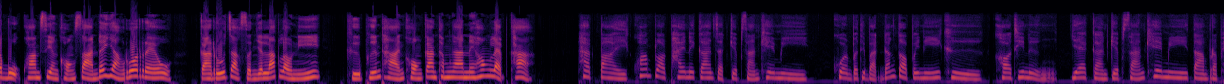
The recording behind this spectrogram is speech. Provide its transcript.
ระบุความเสี่ยงของสารได้อย่างรวดเร็ว การรู้จักสัญลักษณ์เหล่านี้ คือพื้นฐานของการทำงานในห้องแลบค่ะ ถัดไปความปลอดภัยในการจัดเก็บสารเคมี ควรปฏิบัติดังต่อไปนี้คือ ข้อที่ 1 แยกการเก็บสารเคมีตามประเภ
